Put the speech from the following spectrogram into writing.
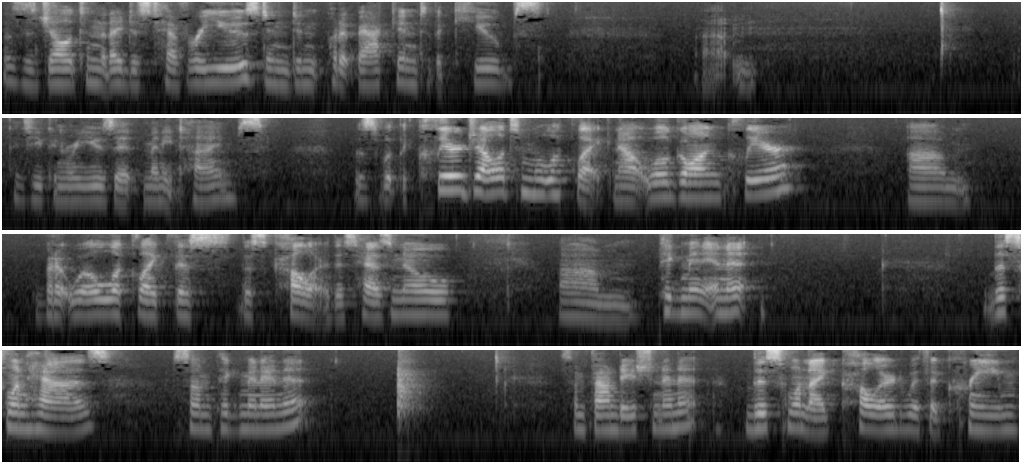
This is gelatin that I just have reused and didn't put it back into the cubes. Um, because you can reuse it many times. This is what the clear gelatin will look like. Now it will go on clear, um, but it will look like this, this color. This has no um, pigment in it. This one has some pigment in it, some foundation in it. This one I colored with a cream,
